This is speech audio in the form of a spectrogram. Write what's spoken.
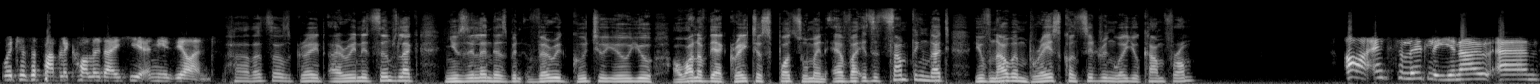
which is a public holiday here in New Zealand. Ah, that sounds great, Irene. It seems like New Zealand has been very good to you. You are one of their greatest sportswomen ever. Is it something that you've now embraced considering where you come from? Oh, absolutely. You know, um,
